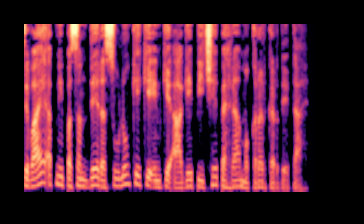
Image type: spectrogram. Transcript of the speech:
سوائے اپنی پسند رسولوں کے کہ ان کے آگے پیچھے پہرا مقرر کر دیتا ہے۔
